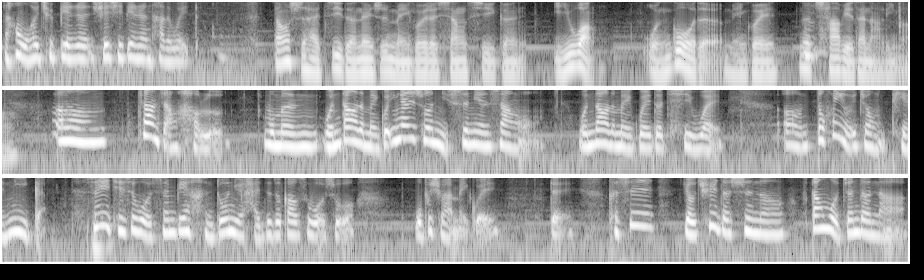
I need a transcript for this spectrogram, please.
然后我会去辨认，学习辨认它的味道。当时还记得那支玫瑰的香气跟以往闻过的玫瑰，那差别在哪里吗？嗯，这样讲好了，我们闻到的玫瑰，应该是说你市面上哦闻到的玫瑰的气味，嗯，都会有一种甜腻感。所以其实我身边很多女孩子都告诉我说，我不喜欢玫瑰。对，可是有趣的是呢，当我真的拿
